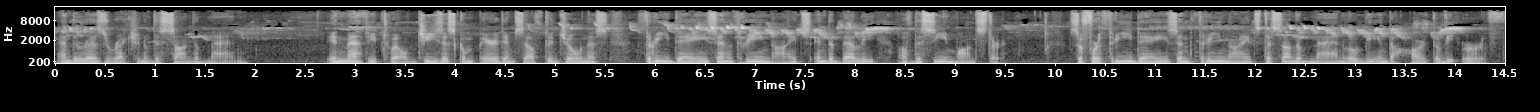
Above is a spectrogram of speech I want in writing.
and the resurrection of the Son of Man. In Matthew 12, Jesus compared himself to Jonas three days and three nights in the belly of the sea monster. So for three days and three nights the Son of Man will be in the heart of the earth.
